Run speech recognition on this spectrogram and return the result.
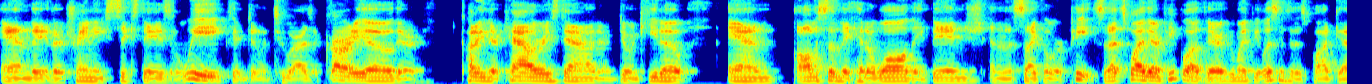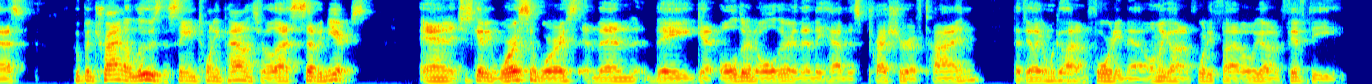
and they they're training six days a week they're doing two hours of cardio they're cutting their calories down they're doing keto and all of a sudden they hit a wall, they binge, and then the cycle repeats. So that's why there are people out there who might be listening to this podcast who've been trying to lose the same 20 pounds for the last seven years. And it's just getting worse and worse. And then they get older and older, and then they have this pressure of time that they're like, oh my God, I'm 40 now. Oh my God, I'm 45. Oh my God, I'm 50.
